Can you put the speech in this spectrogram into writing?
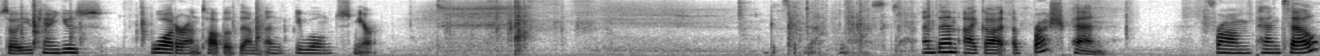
So you can use water on top of them and it won't smear And then I got a brush pen from Pentel.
